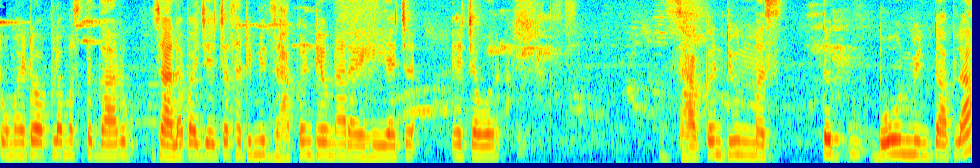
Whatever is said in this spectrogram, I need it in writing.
टोमॅटो आपला मस्त गार झाला पाहिजे. याच्यासाठी मी झाकण ठेवणार आहे याच्या याच्यावर. झाकण ठेवून मस्त दोन मिनटं आपला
